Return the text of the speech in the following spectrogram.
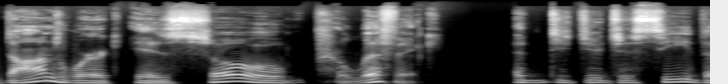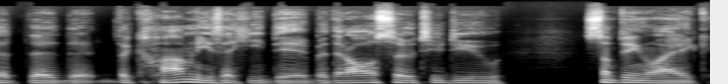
Don's work is so prolific. Uh, did you just see the, the the the comedies that he did, but then also to do something like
